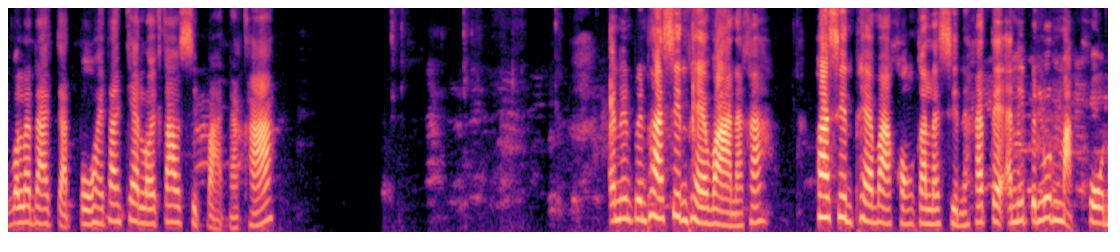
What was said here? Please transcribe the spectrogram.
350วรดาจัดโปรให้ท่านแค่ 190 บาทนะคะ อันนี้เป็นผ้าสิ้นแพรวานะคะผ้าสิ้นแพรวาของกาลสินนะคะ แต่อันนี้เป็นรุ่นหมักโคน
